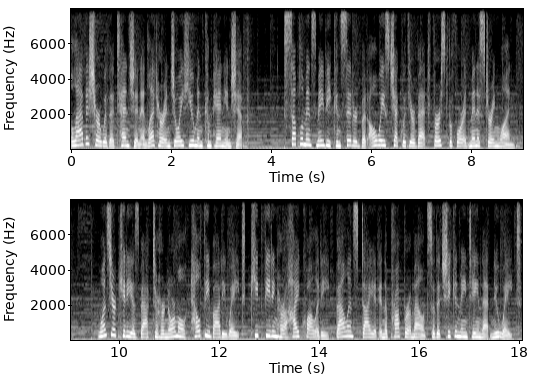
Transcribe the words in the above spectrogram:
Lavish her with attention and let her enjoy human companionship. Supplements may be considered but always check with your vet first before administering one. Once your kitty is back to her normal, healthy body weight, keep feeding her a high-quality, balanced diet in the proper amount so that she can maintain that new weight.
